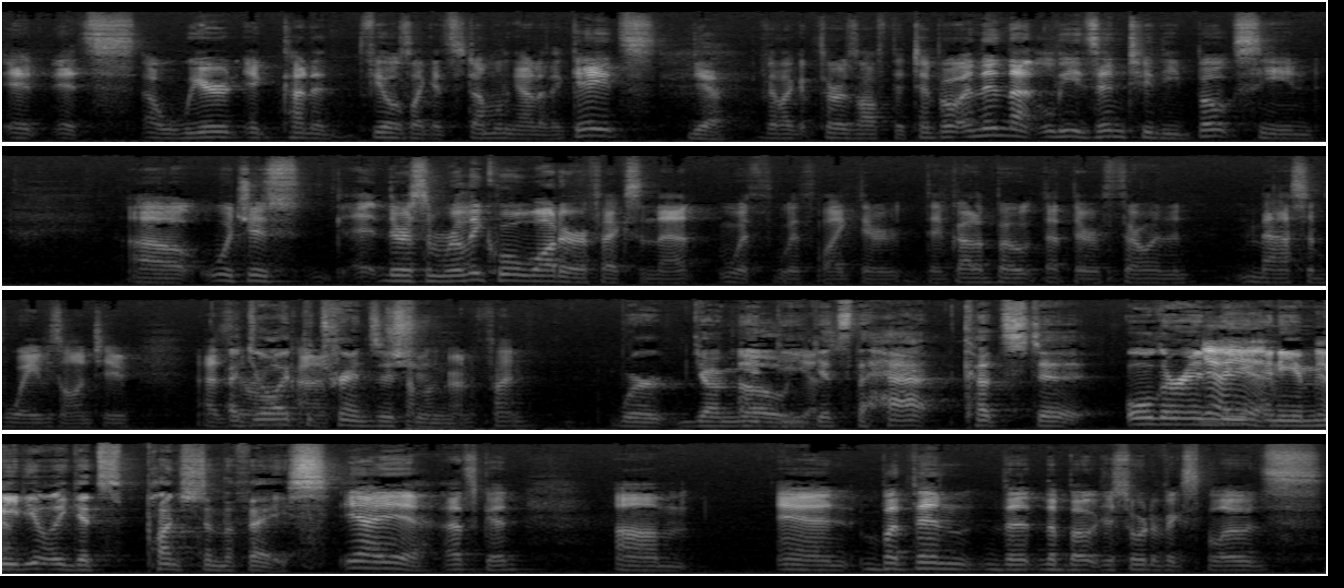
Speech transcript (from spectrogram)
it it's a weird. It kind of feels like it's stumbling out of the gates. Yeah. I feel like it throws off the tempo, and then that leads into the boat scene, uh, which is there's some really cool water effects in that with with like they're they've got a boat that they're throwing the massive waves onto. As I do like the transition. stumbling around. Fine. Where young Indy Oh, yes. gets the hat, cuts to older Indy, yeah, and he yeah. immediately gets punched in the face. Yeah, yeah, yeah, that's good. Um, and but then the the boat just sort of explodes,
